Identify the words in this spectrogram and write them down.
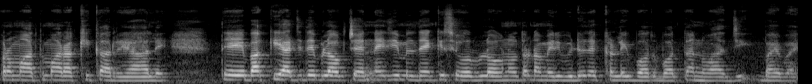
ਪਰਮਾਤਮਾ ਰਾਖੀ ਕਰ ਰਿਹਾ ਹਲੇ। ਤੇ ਬਾਕੀ ਅੱਜ ਦੇ ਬਲੌਗ ਚ ਇੰਨਾ ਹੀ ਜੀ। ਮਿਲਦੇ ਹਾਂ ਕਿਸੇ ਹੋਰ ਬਲੌਗ ਨਾਲ। ਤੁਹਾਡਾ ਮੇਰੀ ਵੀਡੀਓ ਦੇਖਣ ਲਈ ਬਹੁਤ ਬਹੁਤ ਧੰਨਵਾਦ ਜੀ। ਬਾਏ ਬਾਏ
